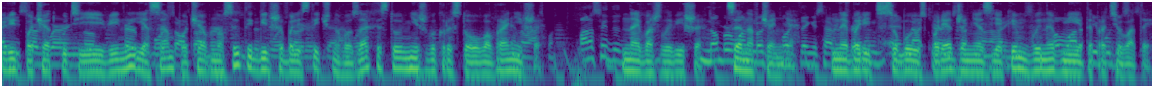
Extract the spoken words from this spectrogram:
Від початку цієї війни я сам почав носити більше балістичного захисту, ніж використовував раніше. Найважливіше це навчання. Не беріть з собою спорядження, з яким ви не вмієте працювати.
